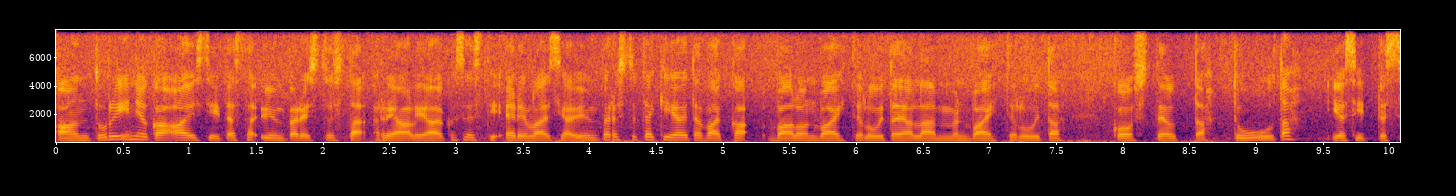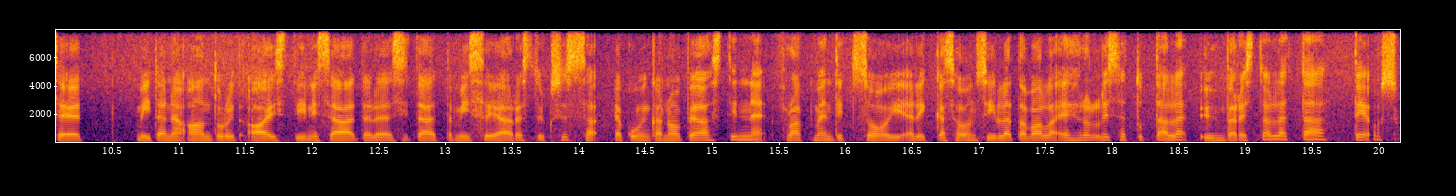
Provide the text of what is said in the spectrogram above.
anturiin, joka aistii tästä ympäristöstä reaaliaikaisesti erilaisia ympäristötekijöitä, vaikka valonvaihteluita ja lämmönvaihteluita, kosteutta, tuulta. Ja sitten se, että mitä ne anturit aistii, niin säätelee sitä, että missä järjestyksessä ja kuinka nopeasti ne fragmentit soi. Eli se on sillä tavalla ehdollistettu tälle ympäristölle tämä teos.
